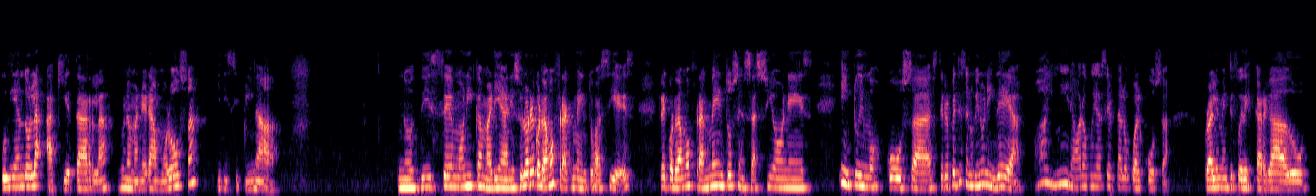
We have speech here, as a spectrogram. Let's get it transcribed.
pudiéndola aquietarla de una manera amorosa y disciplinada. Nos dice Mónica Mariani, solo recordamos fragmentos, así es. Recordamos fragmentos, sensaciones, intuimos cosas, de repente se nos viene una idea, ay, mira, ahora voy a hacer tal o cual cosa. Probablemente fue descargado.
